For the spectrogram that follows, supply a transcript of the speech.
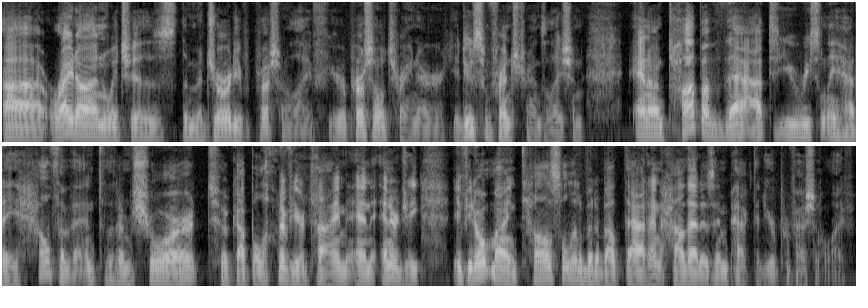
uh, Write On, which is the majority of professional life. You're a personal trainer. You do some French translation. And on top of that, you recently had a health event that I'm sure took up a lot of your time and energy. If you don't mind, tell us a little bit about that and how that has impacted your professional life.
